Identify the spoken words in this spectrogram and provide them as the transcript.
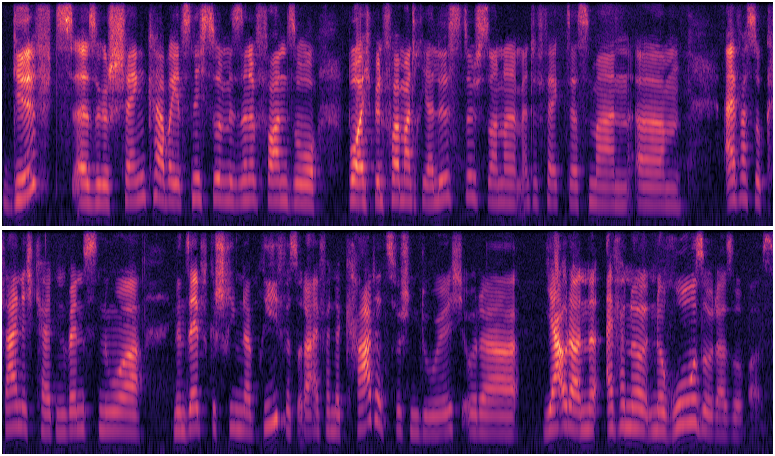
Gifts, also Geschenke, aber jetzt nicht so im Sinne von so, boah, ich bin voll materialistisch, sondern im Endeffekt, dass man ähm, einfach so Kleinigkeiten, wenn es nur ein selbstgeschriebener Brief ist oder einfach eine Karte zwischendurch oder ja, oder eine, einfach eine, eine Rose oder sowas.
